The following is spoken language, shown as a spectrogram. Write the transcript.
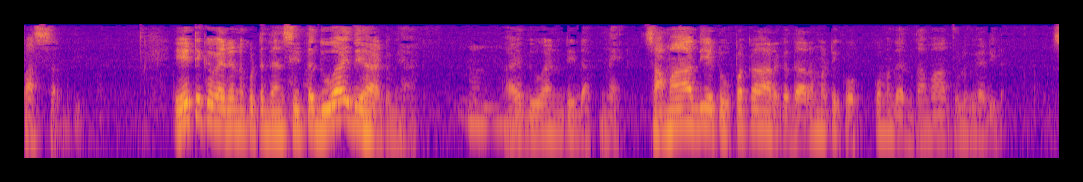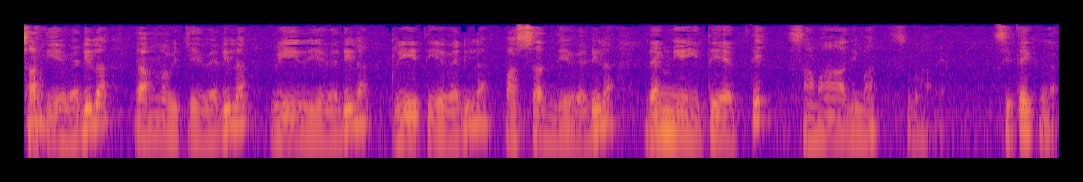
පස්සද්දි. ඒටික වැඩෙනකොට දැන් සිත දුවයි දෙහාට මෙයාට අය දුවන්ටි ඩක් නෑ. සමාධියයට උපකාරක ධර්මටි කොක්කොම දැන් තමා තුළ වැඩිලා. සතිය වැඩිලා දම්ම විචේ වැඩිලා වීරිය වැඩිලා ප්‍රීතිය වැඩිලා පස්සද්ධිය වැඩිලා දැන්ගේ හිතේ ඇත්තේ සමාධිමත් ස්වභාවය. සිත එකඟයි.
